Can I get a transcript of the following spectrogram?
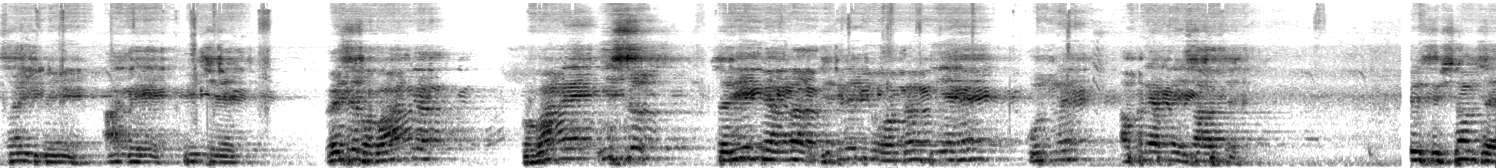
साइड में आगे, पीछे। वैसे भगवान का, भगवान ने इस शरीर के अंदर जितने भी ऑर्गन दिए हैं उसने अपने अपने हिसाब से सिस्टम से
